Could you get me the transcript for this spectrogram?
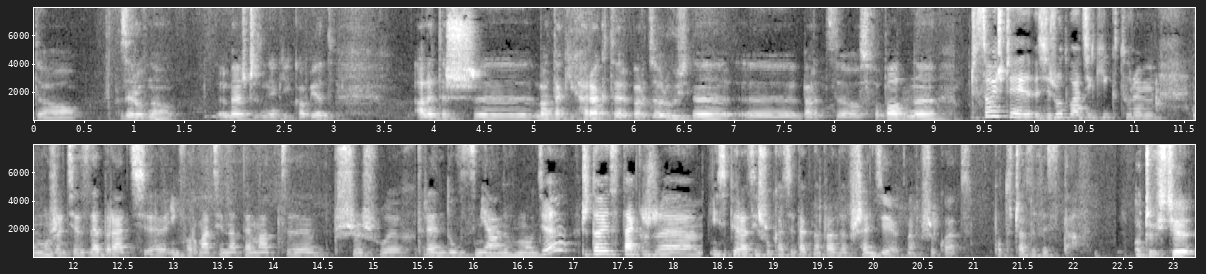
do zarówno mężczyzn, jak i kobiet ale też y, ma taki charakter bardzo luźny, y, bardzo swobodny. Czy są jeszcze źródła, dzięki którym możecie zebrać e, informacje na temat e, przyszłych trendów, zmian w modzie? Czy to jest tak, że inspiracji szukacie tak naprawdę wszędzie, jak na przykład podczas wystaw? Oczywiście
